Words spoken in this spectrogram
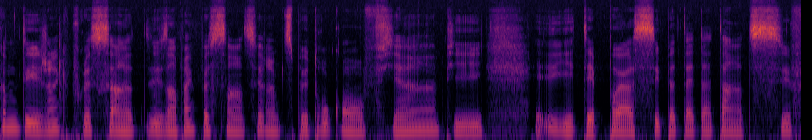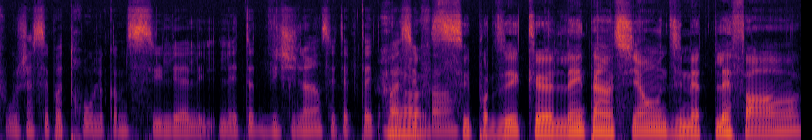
Comme des gens qui pourraient se sentir, des enfants qui peuvent se sentir un petit peu trop confiants, puis ils n'étaient pas assez peut-être attentifs, ou je ne sais pas trop, là, comme si l'état de vigilance était peut-être pas Alors, assez fort. c'est pour dire que l'intention d'y mettre l'effort,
